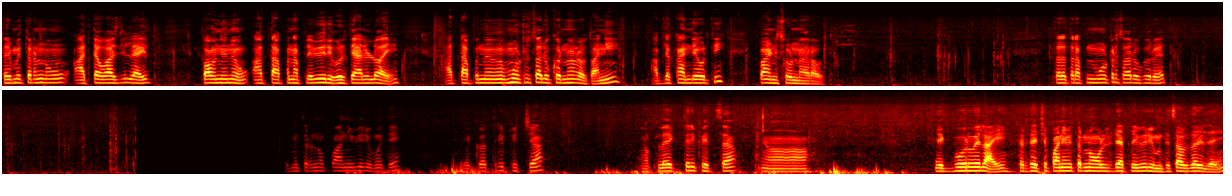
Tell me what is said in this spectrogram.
तर मित्रांनो आता वाजलेले आहेत पावणे नऊ. आता आपण आपल्या विहिरीवरती आलेलो आहे. आता आपण मोटर चालू करणार आहोत आणि आपल्या कांद्यावरती पाणी सोडणार आहोत. चला तर आपण मोटर चालू करूयात. तर मित्रांनो पाणी विहिरीमध्ये एक थ्री फेजच्या आपला एक फेजचा एक बोरवेल आहे. तर त्याचे पाणी मित्रांनो ऑलरेडी आपल्या विहिरीमध्ये चालू झालेलं आहे.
